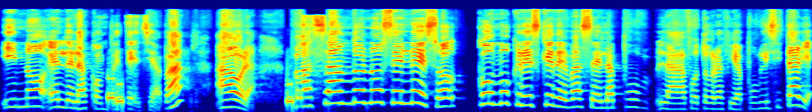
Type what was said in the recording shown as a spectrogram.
y no el de la competencia, ¿va? Ahora, basándonos en eso, ¿cómo crees que deba ser la, la fotografía publicitaria?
